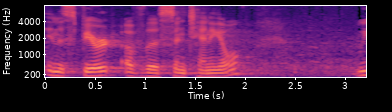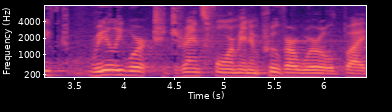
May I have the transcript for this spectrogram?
in the spirit of the centennial, we've really worked to transform and improve our world by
